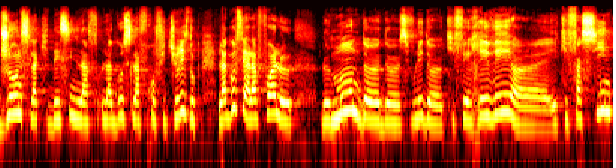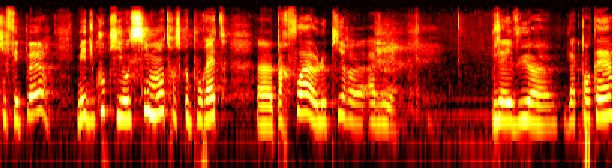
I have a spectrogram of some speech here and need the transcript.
Jones là qui dessine la, Lagos l'afrofuturiste. Donc Lagos est à la fois le, monde de, si vous voulez qui fait rêver et qui fascine, qui fait peur, mais du coup qui aussi montre ce que pourrait être euh, parfois euh, le pire euh, à venir. Vous avez vu Black Panther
